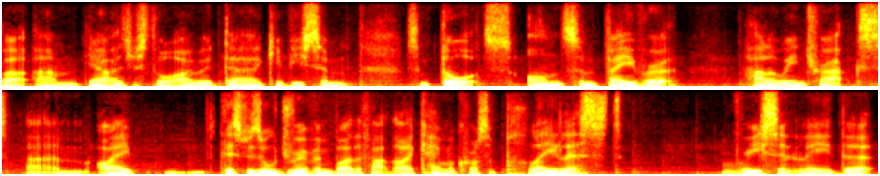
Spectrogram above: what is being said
but um, yeah, I just thought I would uh, give you some some thoughts on some favourite Halloween tracks. Um, I this was all driven by the fact that I came across a playlist recently that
